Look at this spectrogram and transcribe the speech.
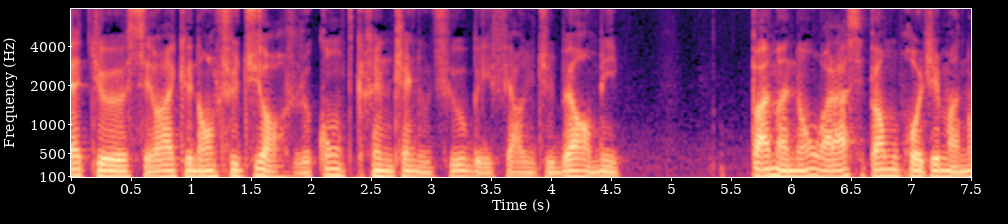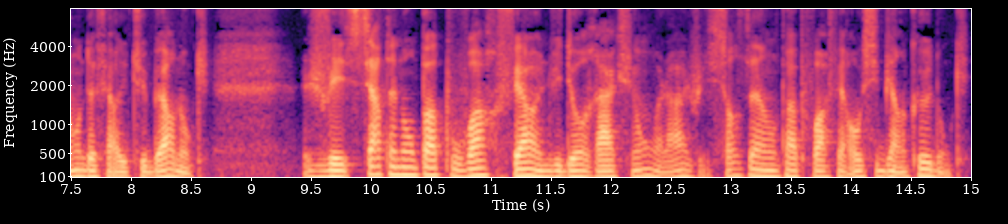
peut-être que c'est vrai que dans le futur, je compte créer une chaîne YouTube et faire youtubeur mais pas maintenant, voilà, c'est pas mon projet maintenant de faire youtubeur, donc je vais certainement pas pouvoir faire une vidéo réaction, voilà, je vais certainement pas pouvoir faire aussi bien qu'eux, donc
